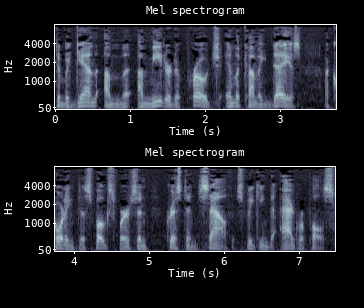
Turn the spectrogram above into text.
to begin a, metered approach in the coming days, according to spokesperson Kristen South, speaking to AgriPulse.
